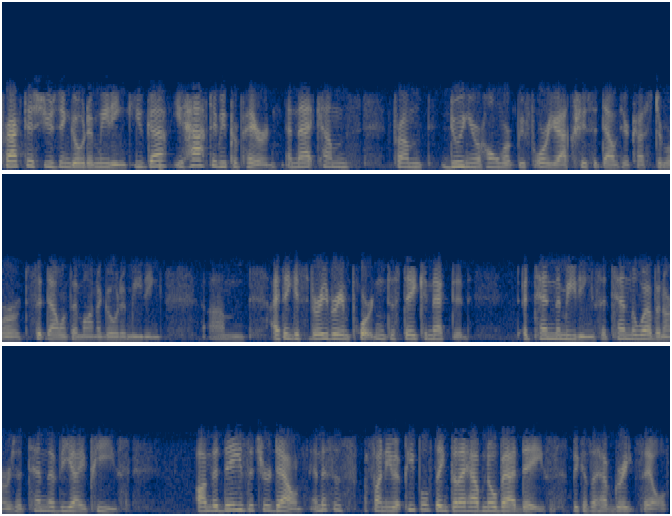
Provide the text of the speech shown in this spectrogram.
practice using GoToMeeting. You got you have to be prepared, and that comes from doing your homework before you actually sit down with your customer or sit down with them on a GoToMeeting. Um, I think it's very very important to stay connected. Attend the meetings, attend the webinars, attend the VIPs on the days that you're down. And this is funny, but people think that I have no bad days because I have great sales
